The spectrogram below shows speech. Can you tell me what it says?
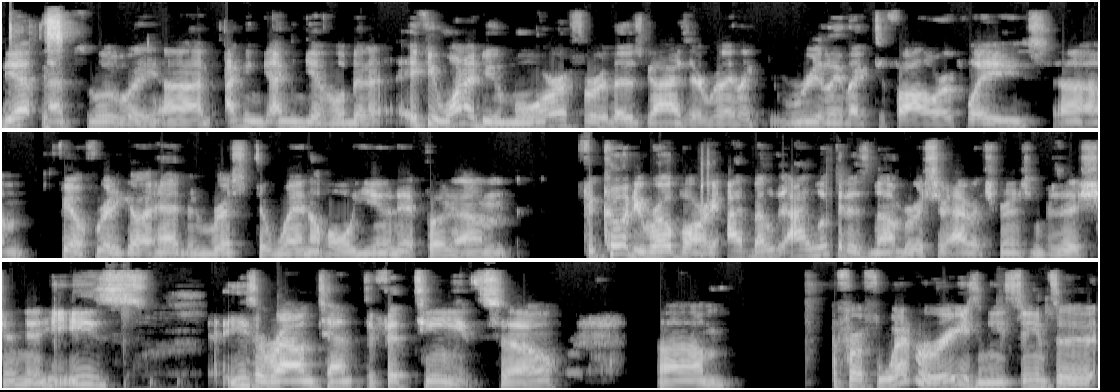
Yep, absolutely. Uh, I can I can give a little bit. Of, if you want to do more for those guys that really like really like to follow our plays, um, feel free to go ahead and risk to win a whole unit. But um, for Codie Rohrbaugh, I I looked at his numbers for average finishing position, and he's he's around tenth to fifteenth. So, um, for, for whatever reason, he seems to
